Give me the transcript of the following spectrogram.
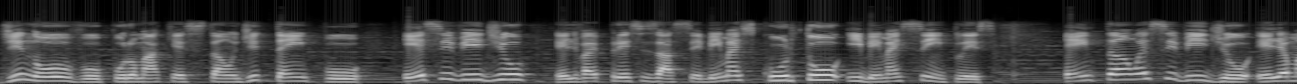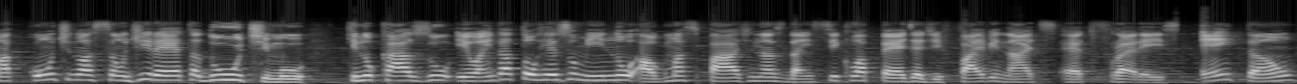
de novo, por uma questão de tempo, esse vídeo ele vai precisar ser bem mais curto e bem mais simples. Então esse vídeo ele é uma continuação direta do último, que no caso eu ainda estou resumindo algumas páginas da enciclopédia de Five Nights at Freddy's. Então,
